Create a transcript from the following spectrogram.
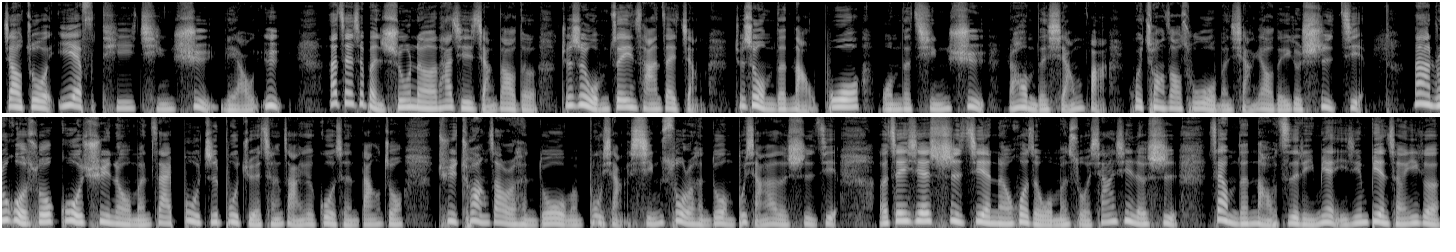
叫做 EFT 情绪疗愈。那在这本书呢，它其实讲到的，就是我们最近常常在讲，就是我们的脑波、我们的情绪，然后我们的想法，会创造出我们想要的一个世界。那如果说过去呢，我们在不知不觉成长一个过程当中，去创造了很多我们不想形塑了很多我们不想要的世界，而这些世界呢，或者我们所相信的事，在我们的脑子里面已经变成一个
